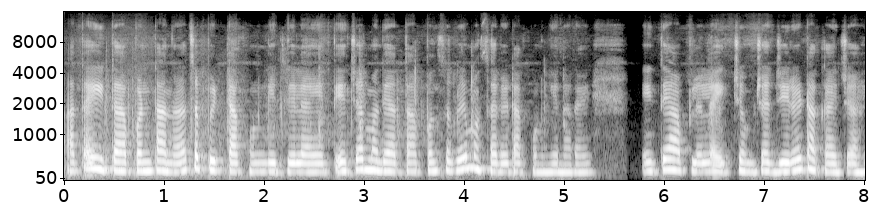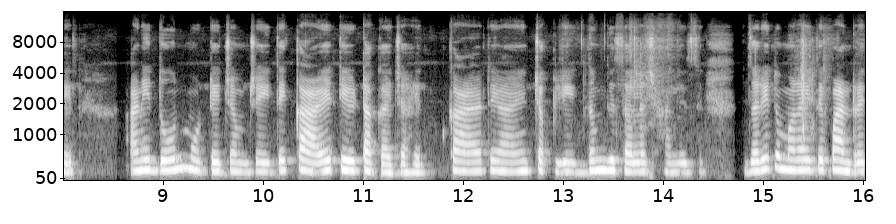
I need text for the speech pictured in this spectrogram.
आता इथं आपण तांदळाचं पीठ टाकून घेतलेलं आहे. त्याच्यामध्ये आता आपण सगळे मसाले टाकून घेणार आहे. इथे आपल्याला एक चमचा जिरे टाकायचे आहेत आणि दोन मोठे चमचे इथे काळे तीळ टाकायचे आहेत. काळ्या तिळाने चकली एकदम दिसायला छान दिसते. जरी तुम्हाला इथे पांढरे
